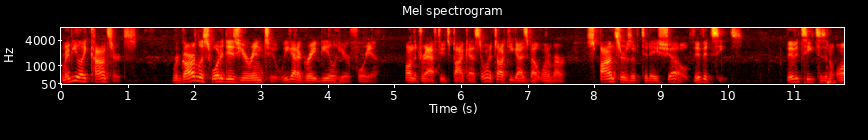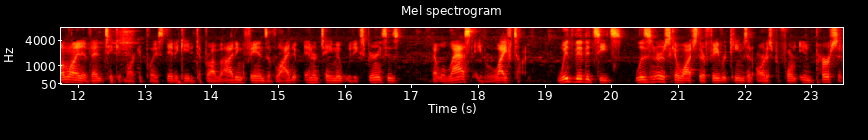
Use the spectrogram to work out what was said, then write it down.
or maybe you like concerts, regardless what it is you're into, we got a great deal here for you on the Draft Dudes podcast. I want to talk to you guys about one of our sponsors of today's show, Vivid Seats. Vivid Seats is an online event ticket marketplace dedicated to providing fans of live entertainment with experiences that will last a lifetime. With Vivid Seats, listeners can watch their favorite teams and artists perform in person.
